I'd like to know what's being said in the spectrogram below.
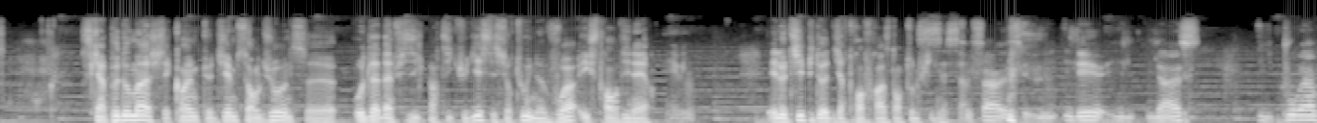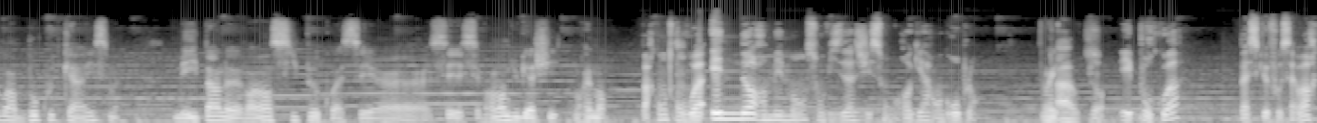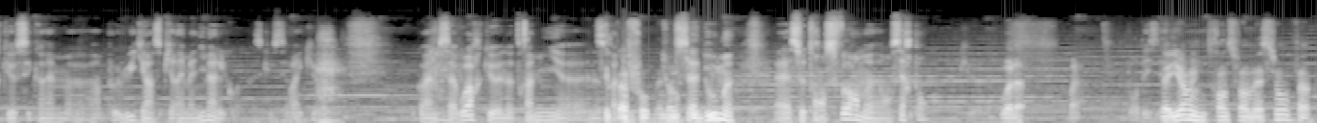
ce qui est un peu dommage, c'est quand même que James Earl Jones, euh, au-delà d'un physique particulier, c'est surtout une voix extraordinaire. Eh oui, Et le type, il doit dire trois phrases dans tout le film. c'est ça. Il, il est, il, il a, il pourrait avoir beaucoup de charisme, mais il parle vraiment si peu quoi. C'est, euh, c'est, c'est vraiment du gâchis, vraiment. Par contre, on voit énormément son visage et son regard en gros plan. Oui. Ah, oui. Et pourquoi? Parce qu'il faut savoir que c'est quand même euh, un peu lui qui a inspiré Manimal, quoi. Parce que c'est vrai que quand même savoir que notre ami, euh, notre ami faux, Doom euh, se transforme en serpent. Donc, euh, Voilà. pour des D'ailleurs, une transformation. Enfin,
